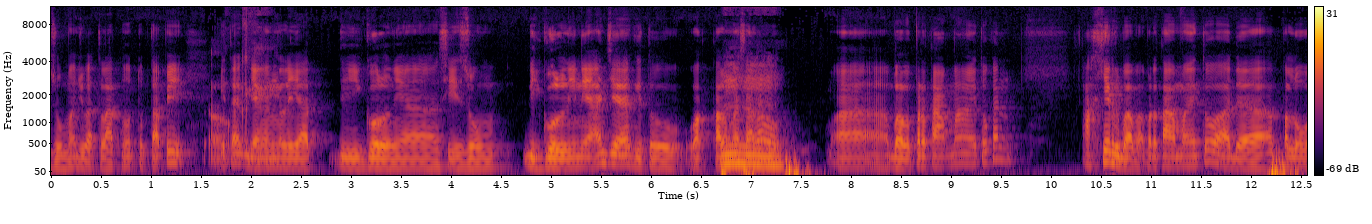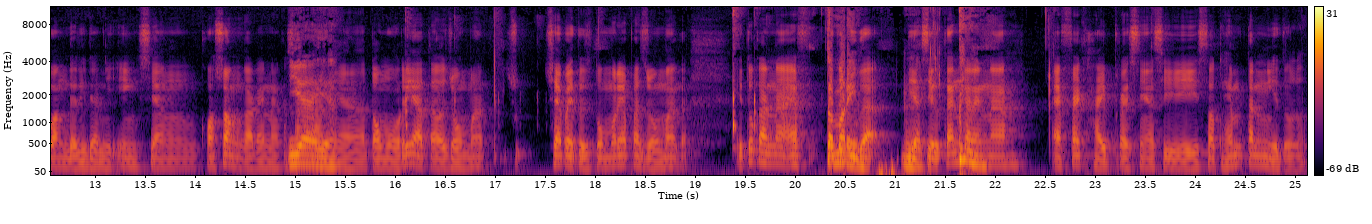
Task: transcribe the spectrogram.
Zuma juga telat nutup tapi okay. kita jangan ngelihat di golnya si Zoom di gol ini aja gitu kalau nggak hmm. salah uh, babak pertama itu kan akhir babak pertama itu ada peluang dari Dani Ings yang kosong karena iya, kesalahannya yeah, yeah. Tomori atau Zoma siapa itu Tomori apa Zoma itu karena F itu juga hmm. dihasilkan karena efek high pressnya si Southampton gitu loh.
